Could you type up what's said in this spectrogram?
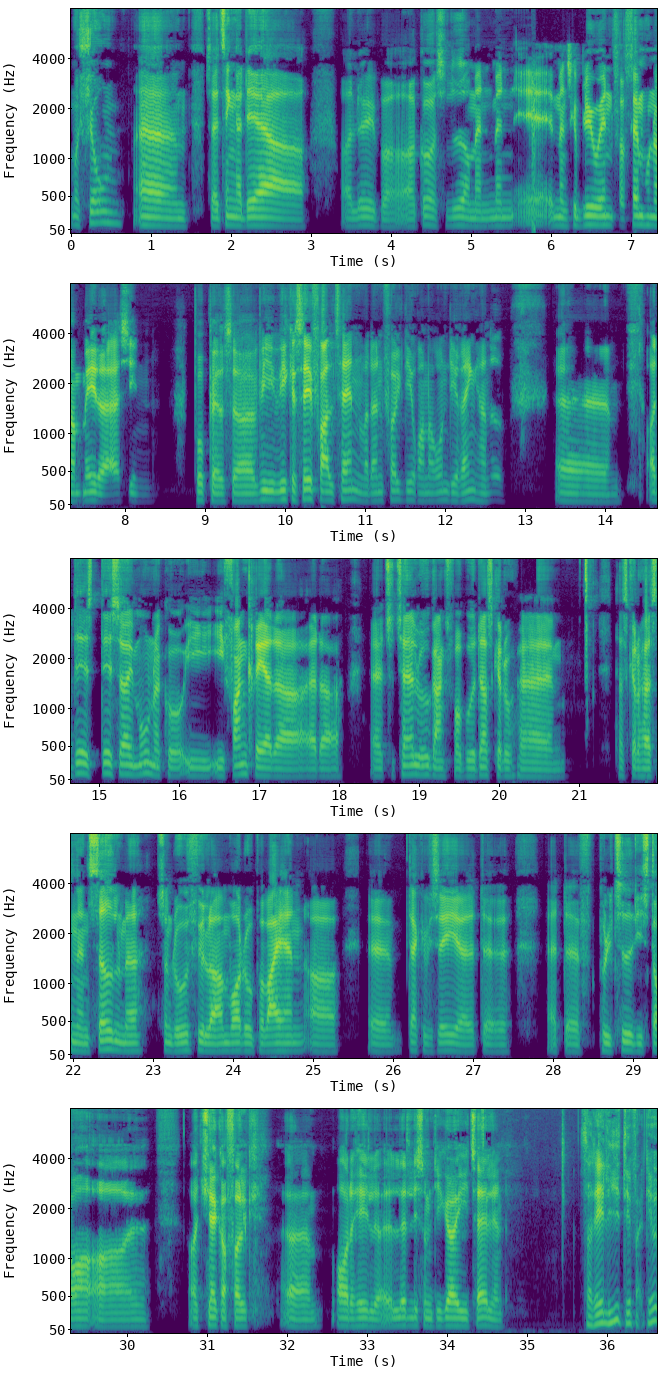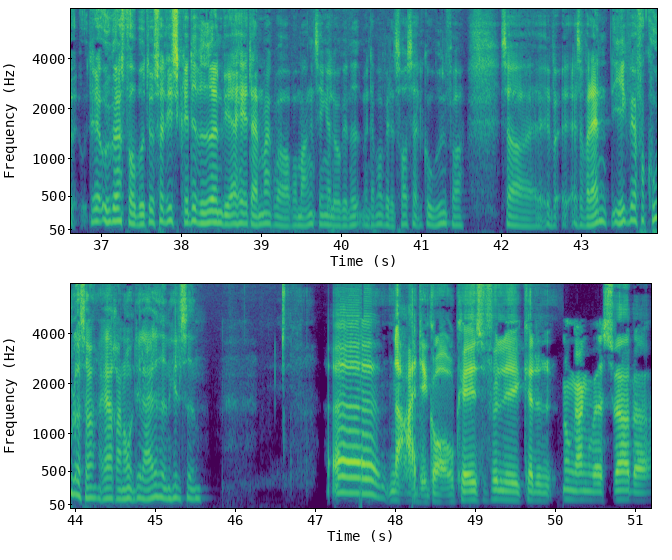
motion, øh, så jeg tænker, det er at, at løbe og, og gå og så videre, men, men øh, man skal blive inden for 500 meter af sin bopæl, så vi, vi kan se fra altanen, hvordan folk de render rundt i ring hernede. Øh, og det, det er så i Monaco. I, i Frankrig er der, er der øh, total udgangsforbud, der skal du have, øh, der skal du have sådan en seddel med, som du udfylder om, hvor du er på vej hen, og øh, der kan vi se, at, øh, at øh, politiet de står og, øh, og tjekker folk øh, over det hele, øh, lidt ligesom de gør i Italien. Så det er lige, det, det, det der udgangsforbud, det er så lige skridtet videre, end vi er her i Danmark, hvor, hvor mange ting er lukket ned, men der må vi da trods alt gå udenfor. Så øh, altså, hvordan, I er ikke ved at få kulder så, er at rende rundt i lejligheden hele tiden? Uh, nej, det går okay. Selvfølgelig kan det nogle gange være svært at,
